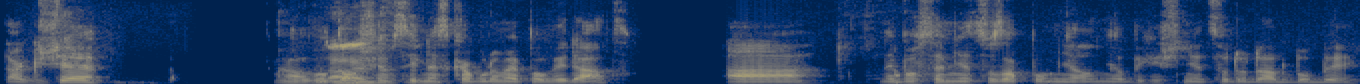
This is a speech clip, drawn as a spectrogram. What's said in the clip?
Takže o tom všem si dneska budeme povídat. A nebo jsem něco zapomněl, měl bych ještě něco dodat, Bobby.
